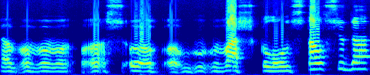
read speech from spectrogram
э, ваш клон стал сюда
